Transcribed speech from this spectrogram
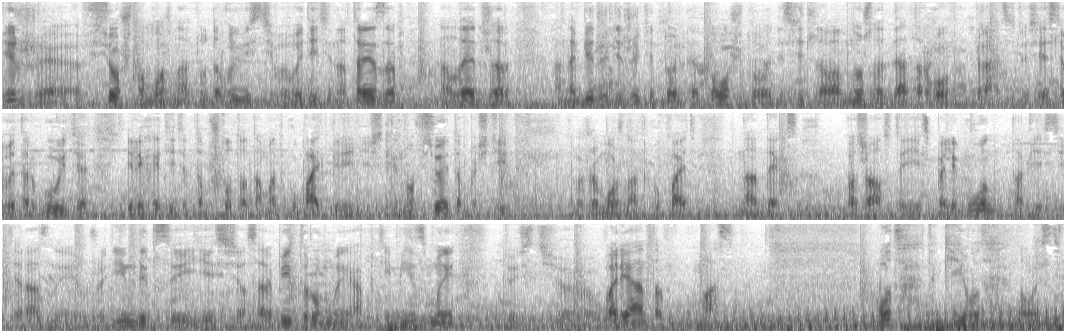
биржи, все, что можно оттуда вывести, выводите на Trezor, на Ledger, а на бирже держите только то, что действительно вам нужно для торговых операций. То есть, если вы торгуете или хотите там что-то там откупать периодически, но все это почти уже можно откупать на дексах. Пожалуйста, есть полигон, там есть эти разные уже индексы, есть сейчас арбитрумы, оптимизмы, то есть э, вариантов масса. Вот такие вот новости.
